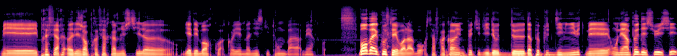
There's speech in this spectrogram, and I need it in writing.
Mais ils préfèrent, euh, les gens préfèrent quand même le style euh, il y a des morts quoi. Quand il y a une maniste qui tombe, bah merde quoi. Bon bah écoutez, voilà. Bon, ça fera quand même une petite vidéo d'un peu plus de 10 minutes. Mais on est un peu déçu ici.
